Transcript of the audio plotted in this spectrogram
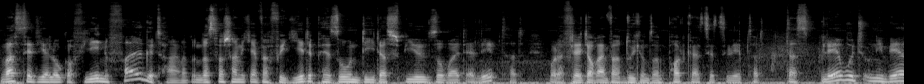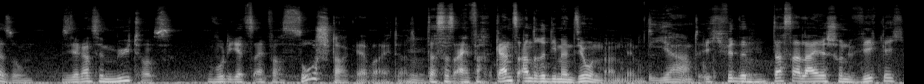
was der Dialog auf jeden Fall getan hat, und das wahrscheinlich einfach für jede Person, die das Spiel soweit erlebt hat, oder vielleicht auch einfach durch unseren Podcast jetzt erlebt hat, das Blair Witch-Universum, dieser ganze Mythos, wurde jetzt einfach so stark erweitert, Mhm. dass es einfach ganz andere Dimensionen annimmt. Ja. Und ich finde Mhm. das alleine schon wirklich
